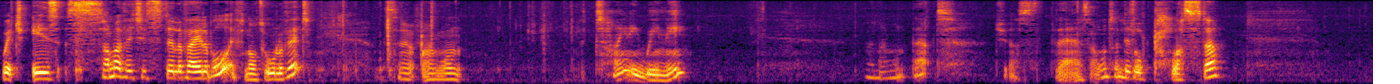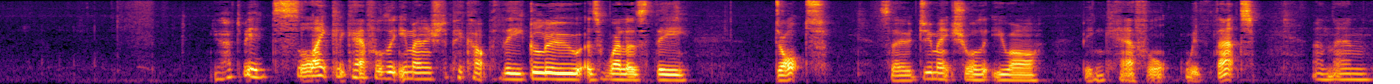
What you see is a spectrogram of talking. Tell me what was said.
which is, some of it is still available, if not all of it. So I want a tiny weenie, and I want that just there. So I want a little cluster. You have to be slightly careful that you manage to pick up the glue as well as the dot. So do make sure that you are being careful with that. And then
